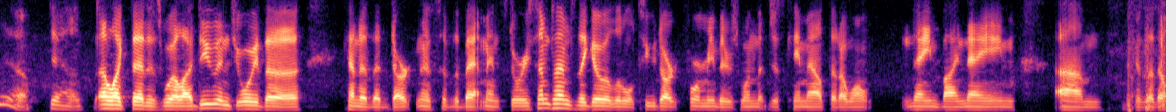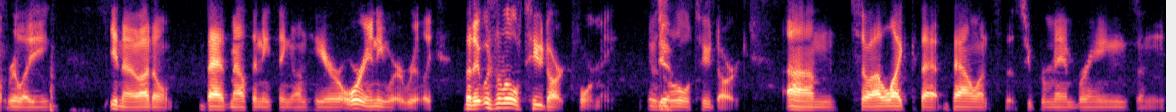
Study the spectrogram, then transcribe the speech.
Yeah, yeah, I like that as well. I do enjoy the kind of the darkness of the Batman story. Sometimes they go a little too dark for me. There's one that just came out that I won't name by name um, because I don't really, you know, I don't badmouth anything on here or anywhere really. But it was a little too dark for me. It was Yeah. a little too dark. Um, so I like that balance that Superman brings, and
